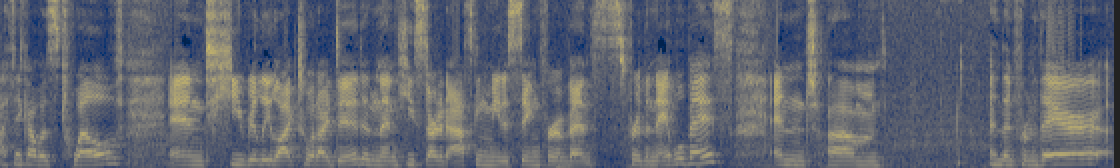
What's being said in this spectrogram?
I think I was 12, and he really liked what I did. And then he started asking me to sing for events for the naval base. And, um, and then from there,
